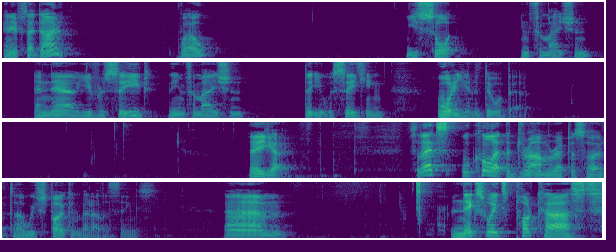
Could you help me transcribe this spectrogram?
And if they don't, well, you sought information and now you've received the information that you were seeking. What are you going to do about it? There you go. So that's we'll call that the drama episode. Uh, we've spoken about other things. Um, next week's podcast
